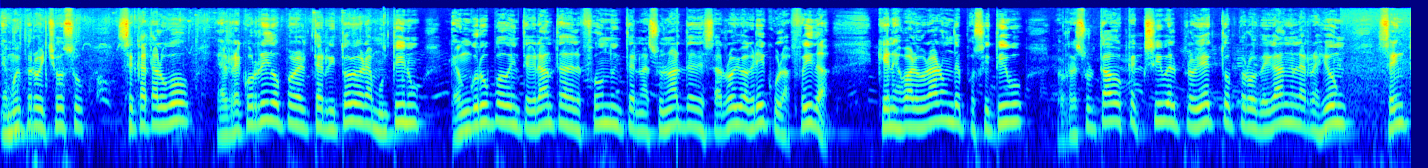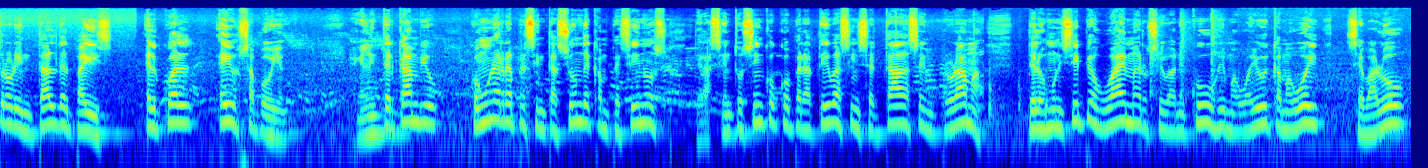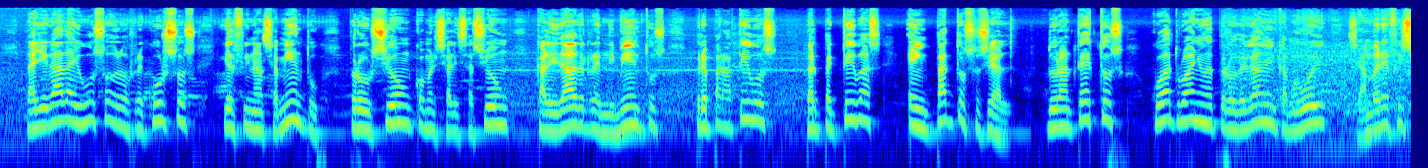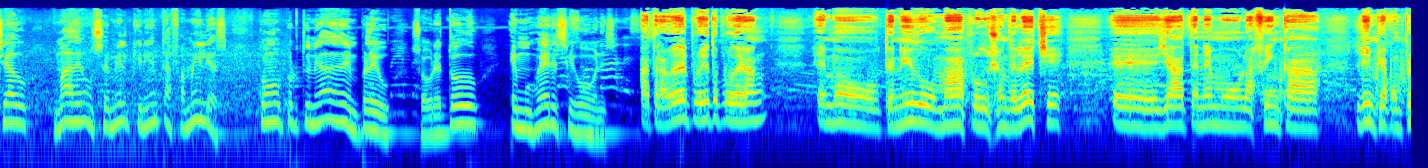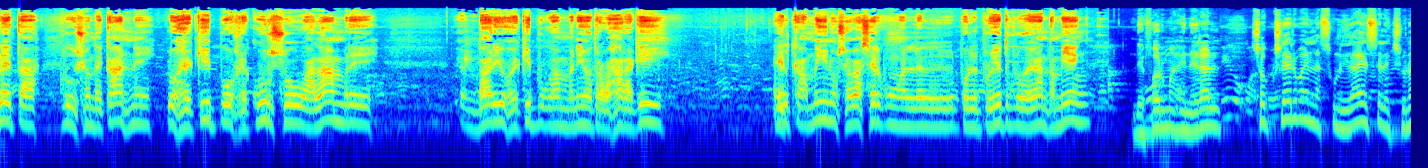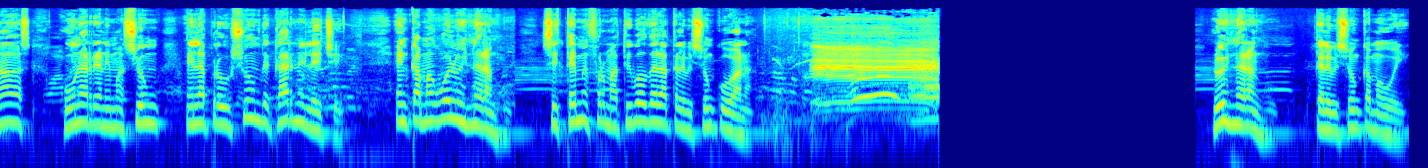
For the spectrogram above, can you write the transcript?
De muy provechoso se catalogó el recorrido por el territorio gramontino de un grupo de integrantes del Fondo Internacional de Desarrollo Agrícola, FIDA, quienes valoraron de positivo los resultados que exhibe el proyecto Prodegan en la región centro-oriental del país, el cual ellos apoyan. En el intercambio, con una representación de campesinos de las 105 cooperativas insertadas en el programa de los municipios Guaymaros, Ibanicú, Jimaguayú y Camagüey, se evaluó la llegada y uso de los recursos y el financiamiento, producción, comercialización, calidad, rendimientos, preparativos, perspectivas e impacto social. Durante estos cuatro años de Prodegan en Camagüey se han beneficiado más de 11.500 familias con oportunidades de empleo, sobre todo en mujeres y jóvenes. A través del proyecto Prodegan hemos tenido más producción de leche, eh, ya tenemos la finca limpia completa, producción de carne, los equipos, recursos, alambre, varios equipos que han venido a trabajar aquí. El camino se va a hacer con el, por el proyecto Prodegan también. De forma general, se observa en las unidades seleccionadas una reanimación en la producción de carne y leche. En Camagüey, Luis Naranjo, Sistema Informativo de la Televisión Cubana. Luis Naranjo, Televisión Camagüey.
